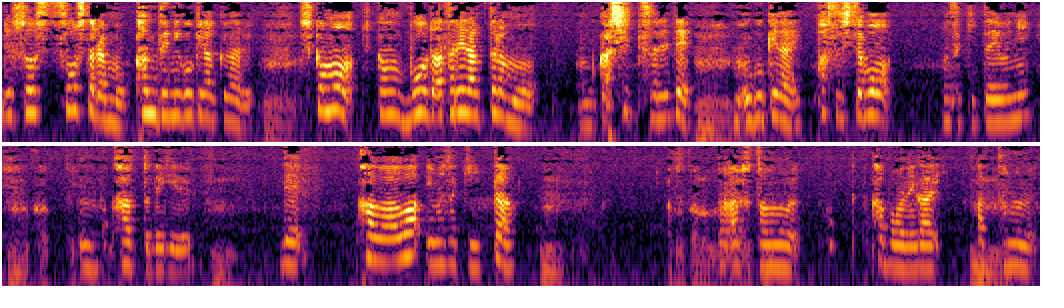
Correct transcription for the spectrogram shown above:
で、そう、そうしたらもう完全に動けなくなる。うん。しかも、しかもボール当たりだったらもう、もうガシッてされて、うんもう動けない。パスしても、まあさっき言ったように、カットできる。うん。で、カバーは今さっき言った、うん。あと頼む。ああと頼む。カバーお願い。あうん頼む。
